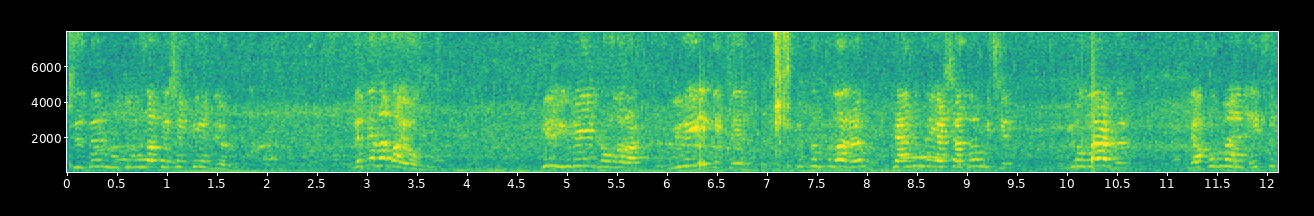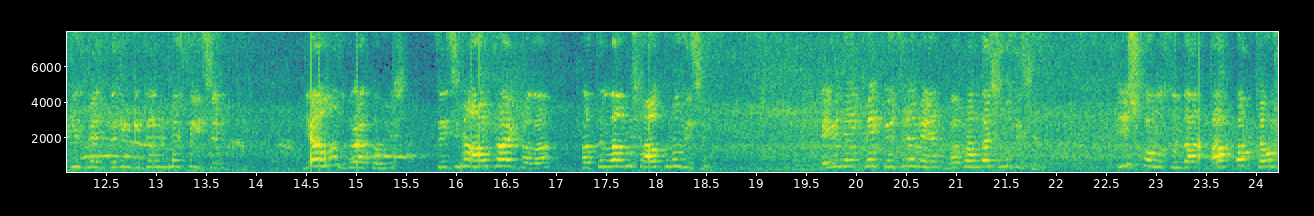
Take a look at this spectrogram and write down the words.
sizlerin huzurunda teşekkür ediyorum. Neden aday oldum? Bir yüreğirli olarak yüreğirdeki sıkıntıları kendimde yaşadığım için yıllardır yapılmayan eksik hizmetlerin giderilmesi için yalnız bırakılmış, seçime 6 ay kala hatırlanmış halkımız için, evine ekmek götüremeyen vatandaşımız için, iş konusunda ahbap çavuş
